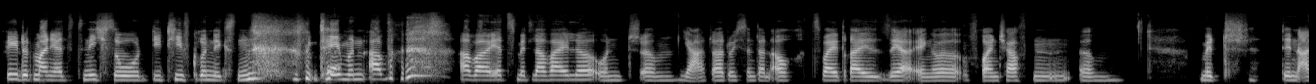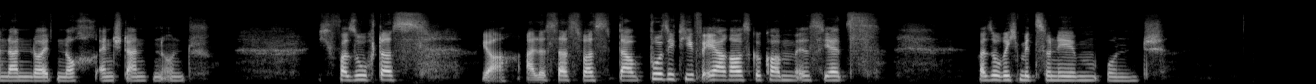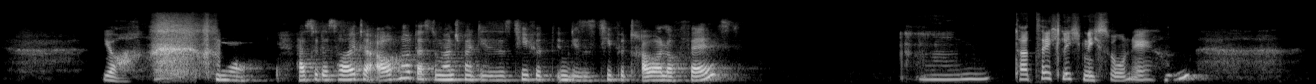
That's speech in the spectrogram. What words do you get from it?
redet man jetzt nicht so die tiefgründigsten Themen ab, aber jetzt mittlerweile und ähm, ja, dadurch sind dann auch zwei, drei sehr enge Freundschaften ähm, mit den anderen Leuten noch entstanden und ich versuche das, ja, alles das, was da positiv eher rausgekommen ist, jetzt versuche ich mitzunehmen und ja. ja. Hast du das heute auch noch, dass du manchmal dieses tiefe, in dieses tiefe Trauerloch fällst? Hm, tatsächlich nicht so, nee. Mhm.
